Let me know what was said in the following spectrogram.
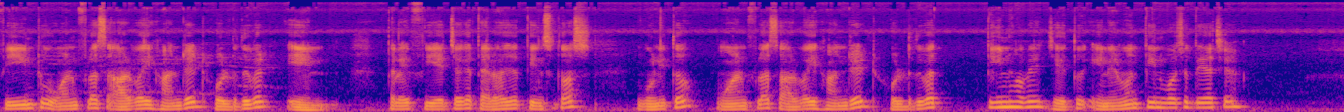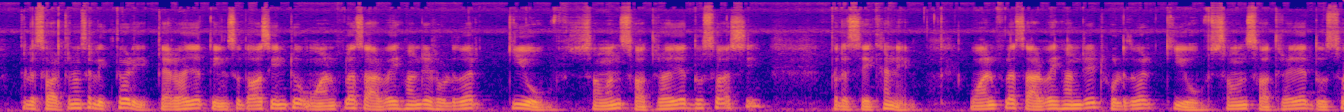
P into one plus R by hundred whole to the power n তাহলে পি এর জায়গায় তেরো হাজার তিনশো দশ গণিত one plus R by hundred whole to the power তিন হবে, যেহেতু এন এর মান তিন বছর দেওয়া আছে। তাহলে শর্ত অনুসারে লিখতে পারি? তেরো হাজার তিনশো দশ into one plus R by hundred whole the power cube সমান সতেরো হাজার দুশো আশি। তাহলে সেখানে one plus R by hundred whole the power cube সমান সতেরো হাজার দুশো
